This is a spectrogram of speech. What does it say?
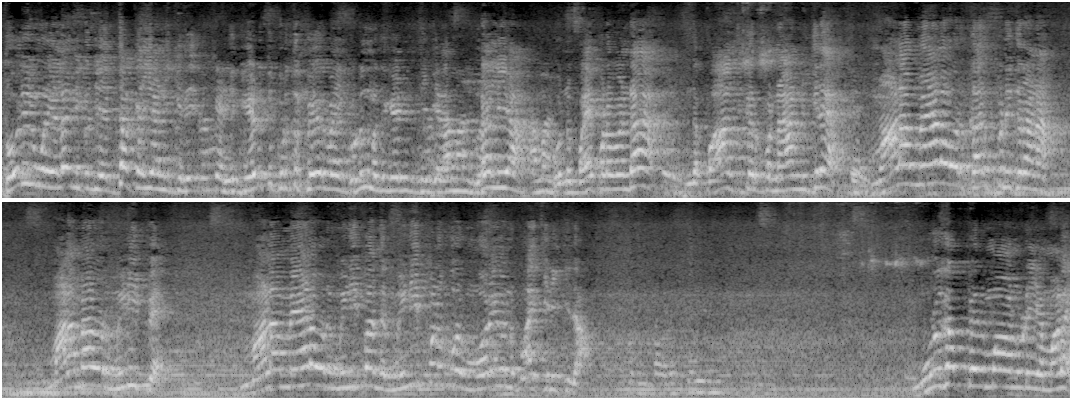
தொழில் முறையெல்லாம் நீ கொஞ்சம் எத்தா கையா நிக்குது. சரி. நீக்கு எடுத்து கொடுத்து பேர் வாங்கி கொடுன்னு வந்து கேட்டு நிக்கிறேன். இல்லையா. ஒண்ணு பயப்பட வேண்டாம். இந்த பால் கருப்பை நான் நிக்கிறேன். மலை மேல ஒரு கருப்பு நிக்கிறானா? மலை மேல ஒரு மினிப்பு. மலை மேல ஒரு மினிப்பு. அந்த மினிப்புனுக்கு ஒரு முறை ஒண்ணு பாக்கி நிக்குதான் முருகப்பெருமானுடைய மலை.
